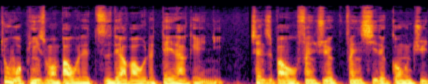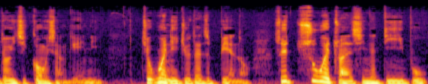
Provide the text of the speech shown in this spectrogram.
就我凭什么把我的资料、把我的 data 给你，甚至把我分析分析的工具都一起共享给你？就问题就在这边哦，所以数位转型的第一步，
